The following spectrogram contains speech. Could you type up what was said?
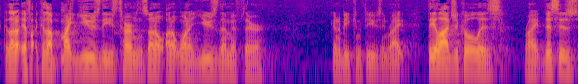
because I don't because I might use these terms, and so I don't I don't want to use them if they're going to be confusing. Right? Theological is right. This is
